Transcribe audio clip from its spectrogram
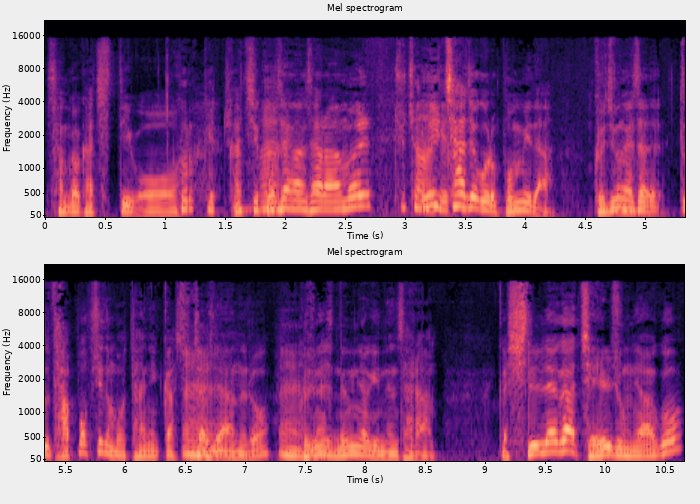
선거 같이 뛰고. 그렇겠죠. 같이 고생한 네. 사람을 추천하겠죠. 1차적으로 봅니다. 그 중에서 네. 또다 뽑지는 못하니까 숫자 네. 제한으로. 네. 그 중에서 능력 있는 사람. 그러니까 신뢰가 제일 중요하고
